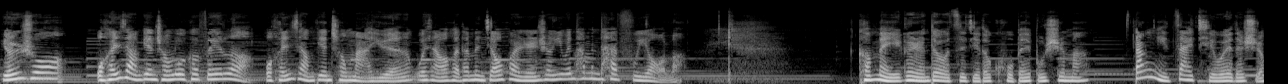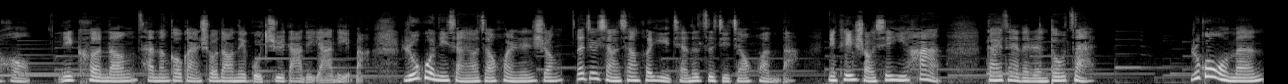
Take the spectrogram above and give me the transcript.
有人说，我很想变成洛克菲勒，我很想变成马云，我想要和他们交换人生，因为他们太富有了。可每一个人都有自己的苦悲，不是吗？当你在起位的时候，你可能才能够感受到那股巨大的压力吧。如果你想要交换人生，那就想象和以前的自己交换吧。你可以少些遗憾，该在的人都在。如果我们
